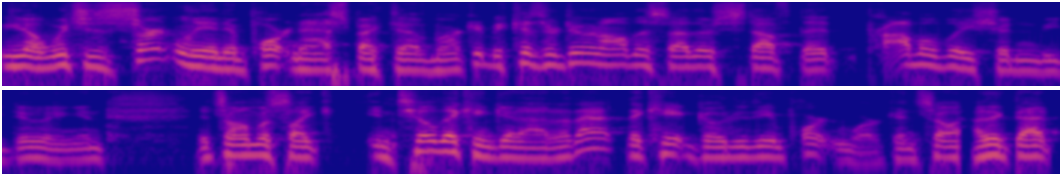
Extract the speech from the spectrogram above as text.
you know, which is certainly an important aspect of market because they're doing all this other stuff that probably shouldn't be doing. And it's almost like until they can get out of that, they can't go to the important work. And so I think that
